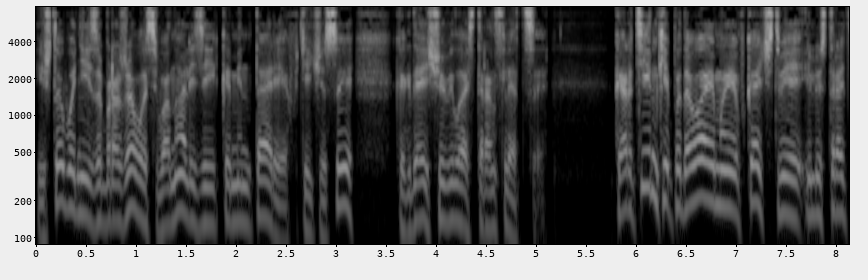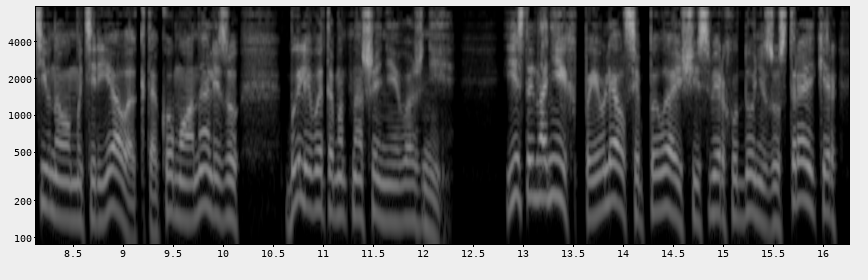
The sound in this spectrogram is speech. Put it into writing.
и что бы ни изображалось в анализе и комментариях в те часы, когда еще велась трансляция. Картинки, подаваемые в качестве иллюстративного материала к такому анализу, были в этом отношении важнее. Если на них появлялся пылающий сверху донизу страйкер —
